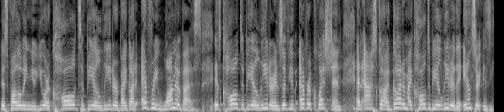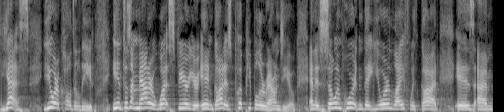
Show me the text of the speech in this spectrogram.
is following you. You are called to be a leader by God. Every one of us is called to be a leader. And so if you've ever questioned and asked God, God, am I called to be a leader? The answer is yes, you are called to lead. It doesn't matter what sphere you're in, God has put people around you. And it's so important that your life with God is um,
